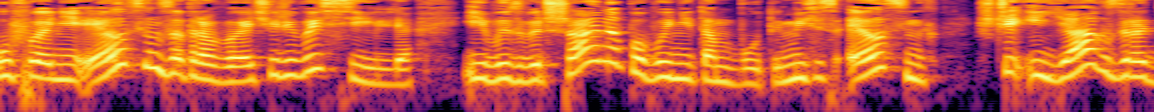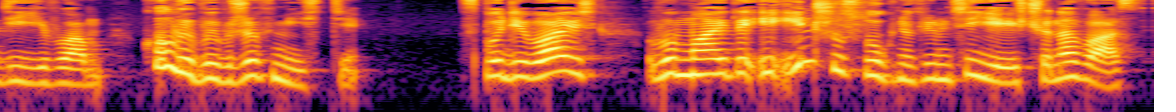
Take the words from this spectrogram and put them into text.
У Фенні Елсінг завтра ввечері весілля, і ви, звичайно, повинні там бути. Місіс Елсінг ще і як зрадіє вам, коли ви вже в місті. Сподіваюсь, ви маєте і іншу сукню, крім цієї, що на вас.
